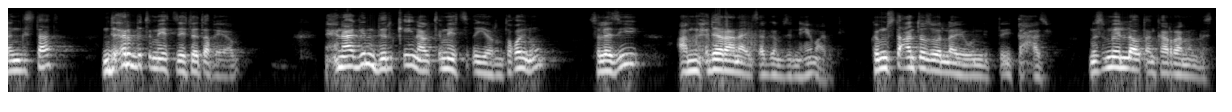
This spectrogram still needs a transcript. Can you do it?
መንግስታት እንድሕር ብጥሜት ዘይተጠቂዖም ንሕና ግን ድርቂ ናብ ጥሜት ዝቅየር እንተኮይኑ ስለዚ ኣብ ምሕደራና እዩ ፀገም ዝኒሄ ማለት እዩ ከም ምስተዓንቶ ዝበልናዮ እውን ይተሓዝ እዩ ምስ ምህላው ጠንካራ መንግስቲ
